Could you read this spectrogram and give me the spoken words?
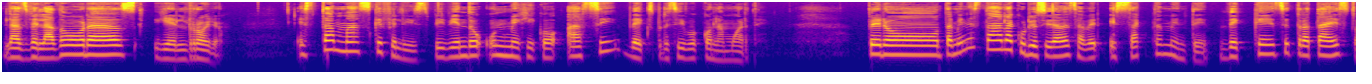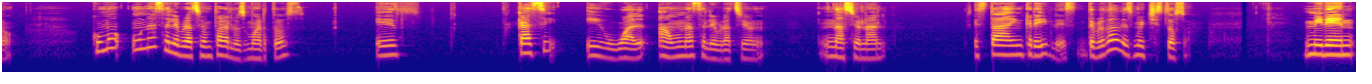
las veladoras y el rollo. Está más que feliz viviendo un México así de expresivo con la muerte. Pero también está la curiosidad de saber exactamente de qué se trata esto. Cómo una celebración para los muertos es casi igual a una celebración nacional. Está increíble, de verdad es muy chistoso. Miren,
